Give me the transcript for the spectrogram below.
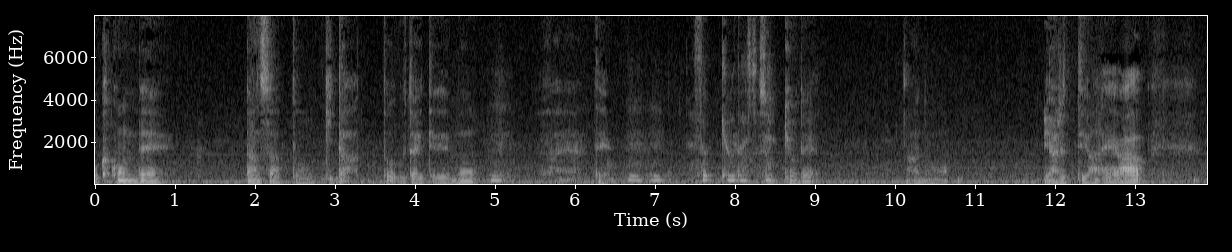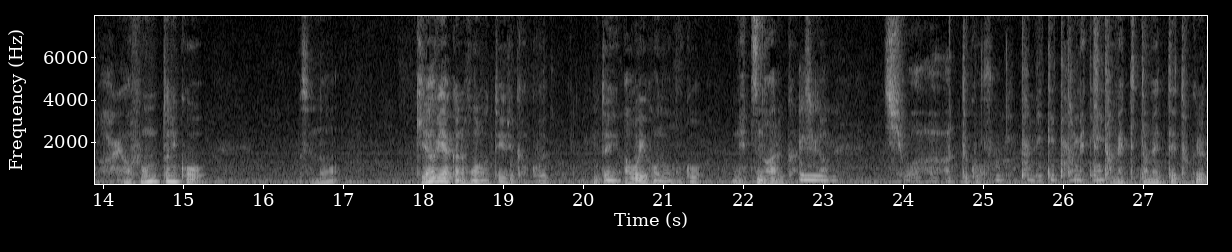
を囲んでダンサーとギターと歌い手でもううん。ファーンって。うんうん。即興だし即ね興であのやるっていうあれはあれは本当にこうそのきらびやかな炎というよりかこう本当に青い炎のこう熱のある感じがうんじわーっとこう。そうね溜めて溜溜めめてて溜めて溜めて時々う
